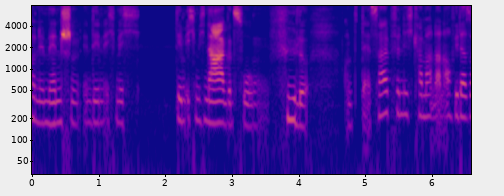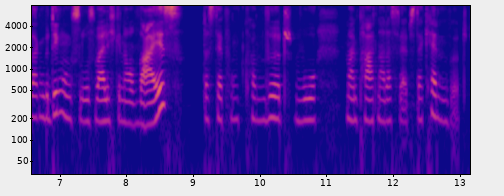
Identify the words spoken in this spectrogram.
von den Menschen, in den ich mich, dem ich mich nahegezogen fühle. Und deshalb finde ich, kann man dann auch wieder sagen, bedingungslos, weil ich genau weiß, dass der Punkt kommen wird, wo mein Partner das selbst erkennen wird.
